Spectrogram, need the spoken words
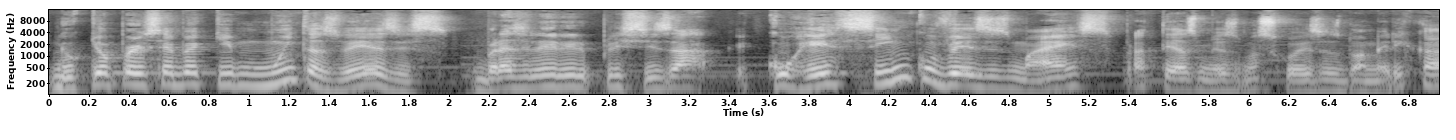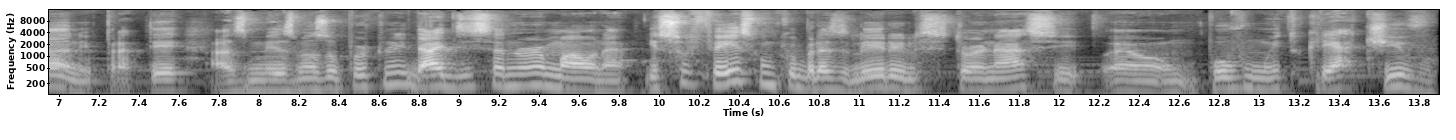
E o que eu percebo é que muitas vezes o brasileiro ele precisa correr cinco vezes mais para ter as mesmas coisas do americano e para ter as mesmas oportunidades. Isso é normal, né? Isso fez com que o brasileiro ele se tornasse é, um povo muito criativo.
